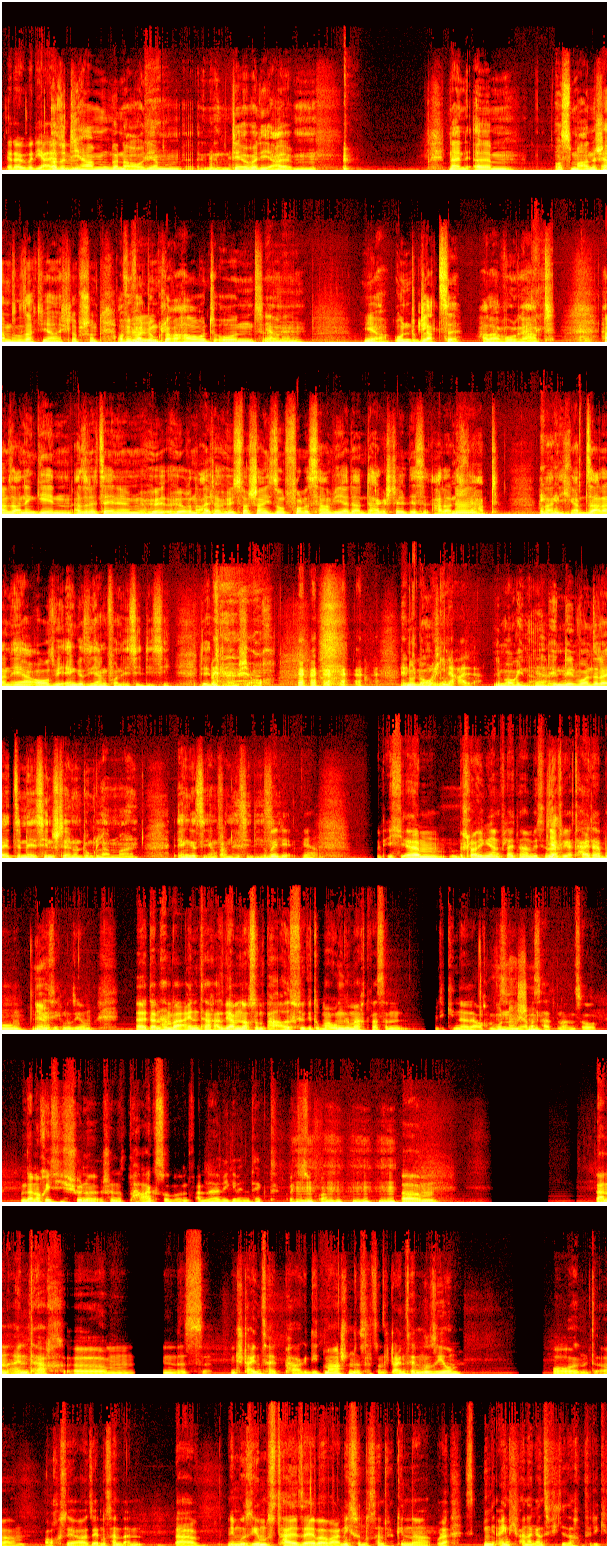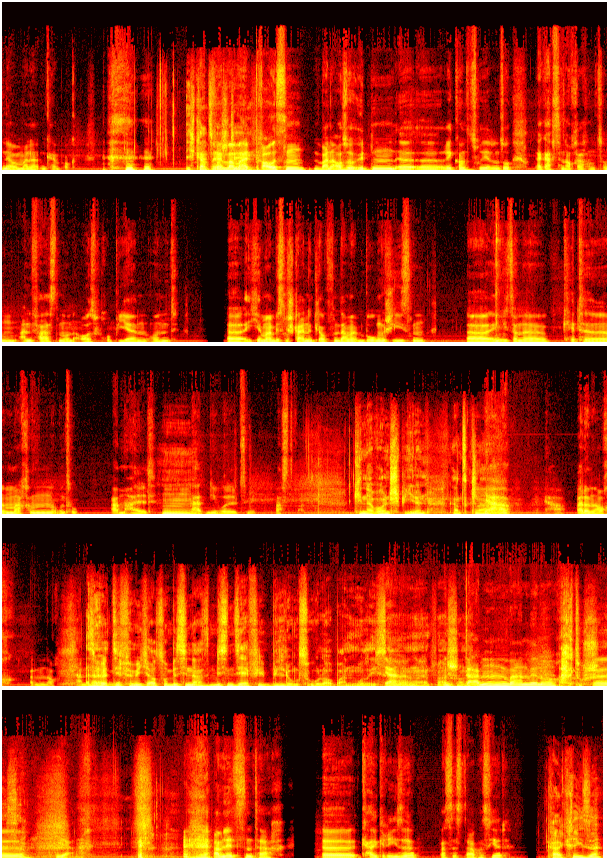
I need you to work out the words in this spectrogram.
Der da über die Alpen. Also die haben, genau, die haben äh, der über die Alpen. Nein, ähm, osmanisch Ja. haben sie gesagt, ja, ich glaube schon. Auf jeden Fall Mhm. dunklere Haut und Ja, ähm, ja, und Glatze hat er wohl gehabt. Haben sie an den Genen. Also, dass er in einem hö höheren Alter höchstwahrscheinlich so ein volles Haar, wie er da dargestellt ist, hat er nicht Mhm. gehabt. Hat er nicht gehabt. Sah dann eher aus wie Angus Young von ACDC. Den glaube ich auch. Nur Im. Original. Im Original. Ja. Den, den wollen sie da jetzt demnächst hinstellen und dunkel anmalen. Angus Young von Super ACDC. Idee, ja. Gut, ich ähm, beschleunige dann vielleicht noch ein bisschen. Ja. Also wir Taitabu, Ja. Schleswig Museum. Äh, dann haben wir einen Tag, also wir haben noch so ein paar Ausflüge drumherum gemacht, was dann für die Kinder da auch ein bisschen mehr was hatten und so. Und dann auch richtig schöne, schöne Parks und, und Wanderwege entdeckt. Richtig Mhm, super. mhm, mhm, mhm. Ähm, dann einen Tag ähm, in das in Steinzeitpark Dithmarschen, das ist halt so ein Steinzeitmuseum. Und ähm, auch sehr, sehr interessant. An, da in dem Museumsteil selber war nicht so interessant für Kinder. Oder es ging, eigentlich waren da ganz viele Sachen für die Kinder, aber meine hatten keinen Bock. Ich kann es Und dann verstehen. waren wir halt draußen, waren auch so Hütten äh, äh, rekonstruiert und so. Und da gab es dann auch Sachen zum Anfassen und Ausprobieren und äh, hier mal ein bisschen Steine klopfen, da mal dem Bogen schießen, äh, irgendwie so eine Kette machen und so Kram halt. Hm. Da hatten die wohl ziemlich Spaß dran. Kinder wollen spielen, ganz klar. Ja, ja, war dann auch. War dann auch Also hört sich für mich auch so ein bisschen nach ein bisschen sehr viel Bildungsurlaub an, muss ich ja, sagen. ne? Das war Und dann waren wir noch. Ach du Scheiße. Äh, ja. Am letzten Tag äh, Kalkriese. Was ist da passiert? Kalkriese?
